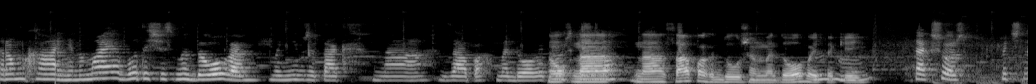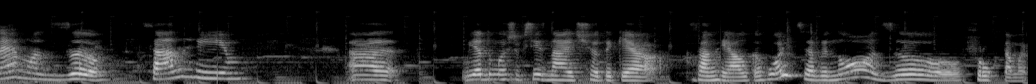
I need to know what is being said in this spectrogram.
Ромхані, ну має бути щось медове. Мені вже так на запах медовий Ну, трошки. на, було. на запах дуже медовий Мгм. такий. Так, що ж, почнемо з сангрії. Е, я думаю, що всі знають, що таке сангрія алкоголь це вино з фруктами.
